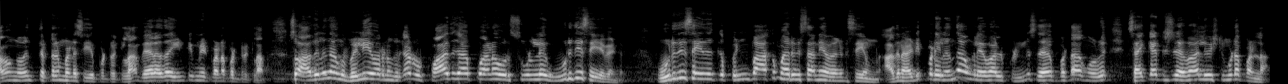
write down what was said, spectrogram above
அவங்க வந்து திட்டம் பண்ண செய்யப்பட்டிருக்கலாம் வேற ஏதாவது இன்டிமேட் பண்ணப்பட்டிருக்கலாம். ஸோ அதுல இருந்து அவங்க வெளியே வரணுங்கிறதுக்காக ஒரு பாதுகாப்பான ஒரு சூழ்நிலை உறுதி செய்ய வேண்டும். உறுதி செய்ததுக்கு பின்பாக மறு விசாரணை அவங்க செய்யணும். அதன் அடிப்படையில இருந்து அவங்க எவால்வ் பண்ணி தேவைப்பட்ட அவங்க ஒரு சைக்காட்ரிஸ்ட் எவாலுவேஷன் கூட பண்ணலாம்.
